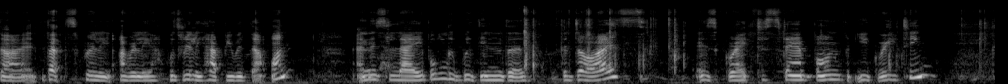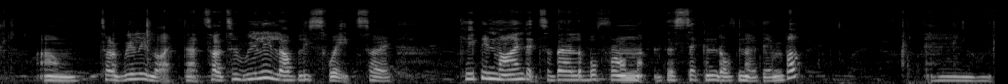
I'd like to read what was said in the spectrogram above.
So that's really, I really was really happy with that one. And this label within the, the dies is great to stamp on your greeting. Um, so I really like that. So it's a really lovely suite. So keep in mind it's available from the 2nd of November. And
